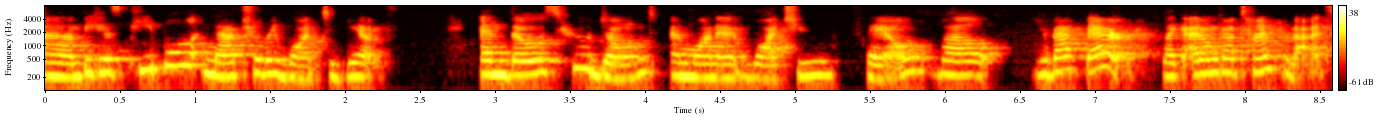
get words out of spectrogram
Um, because people naturally want to give. And those who don't and want to watch you fail, well, you're back there. Like, I don't got time for that.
